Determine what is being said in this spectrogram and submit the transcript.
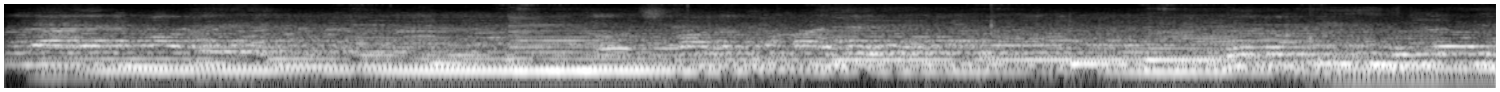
That's right. love.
